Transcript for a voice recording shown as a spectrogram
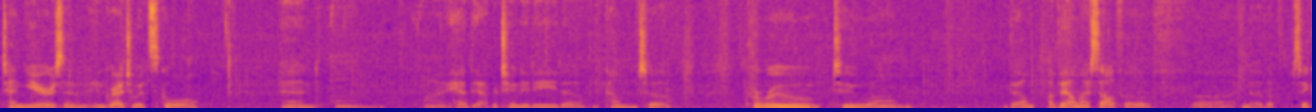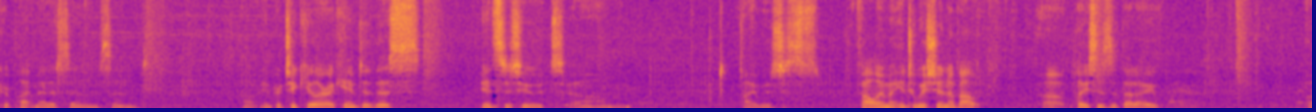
10 years in, in graduate school. And um, I had the opportunity to come to Peru to um, avail, avail myself of uh, you know the sacred plant medicines and uh, in particular I came to this institute um, I was just following my intuition about uh, places that I uh,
